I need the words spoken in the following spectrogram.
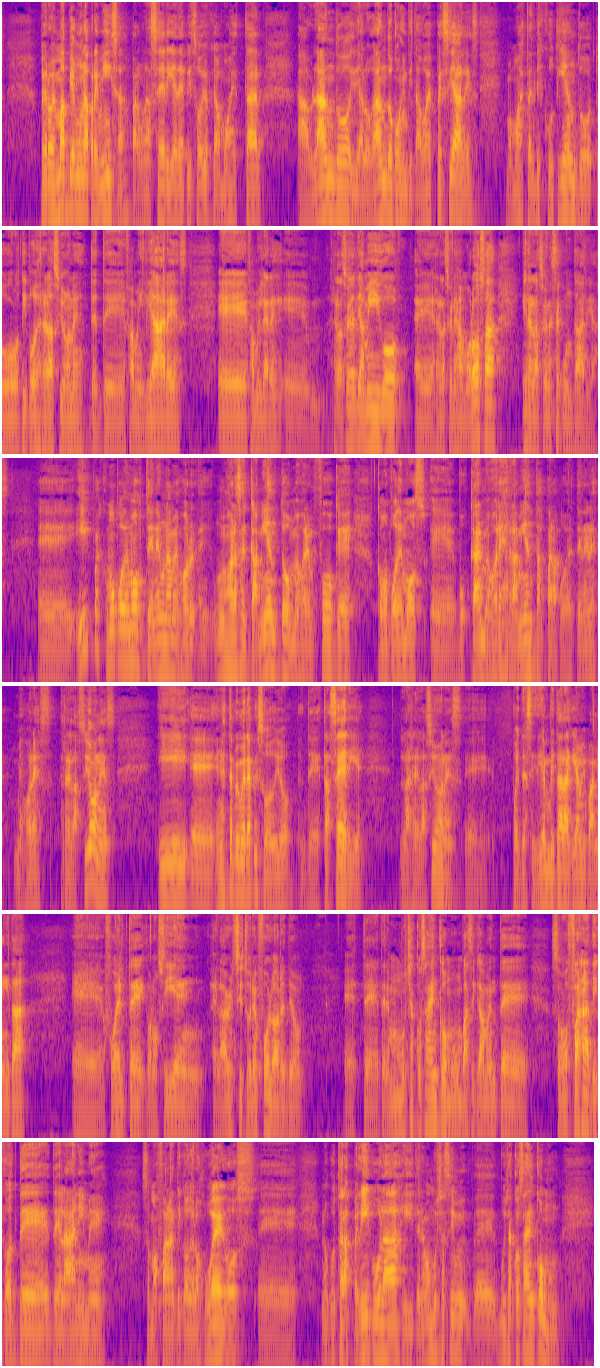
Pero es más bien una premisa para una serie de episodios que vamos a estar hablando y dialogando con invitados especiales. Vamos a estar discutiendo todo tipo de relaciones, desde familiares, eh, familiares, eh, relaciones de amigos, eh, relaciones amorosas y relaciones secundarias. y pues cómo podemos tener una mejor, un mejor acercamiento, un mejor enfoque, cómo podemos buscar mejores herramientas para poder tener mejores relaciones. Y en este primer episodio de esta serie, las relaciones, pues decidí invitar aquí a mi panita fuerte que conocí en el Art Institute en Fort Lauderdale este, tenemos muchas cosas en común. Básicamente somos fanáticos de, del anime, somos fanáticos de los juegos, eh, nos gustan las películas y tenemos muchas, eh, muchas cosas en común.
